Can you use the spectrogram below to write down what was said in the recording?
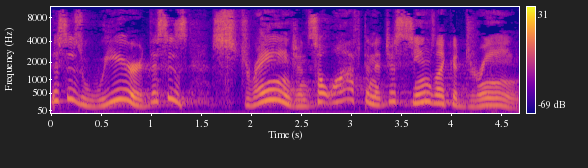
This is weird. This is strange. And so often it just seems like a dream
